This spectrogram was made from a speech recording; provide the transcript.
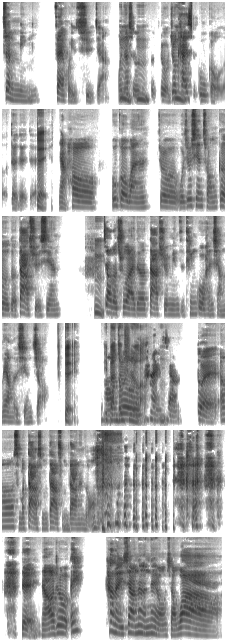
证明再回去这样。我那时候就就开始 Google 了，对对对，对，然后 Google 完。就我就先从各个大学先，嗯，叫得出来的大学名字听过很响亮的先找，对，一般都是看一下，对啊，什么大什么大什么大那种，对，然后就哎看了一下那个内容，想哇，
